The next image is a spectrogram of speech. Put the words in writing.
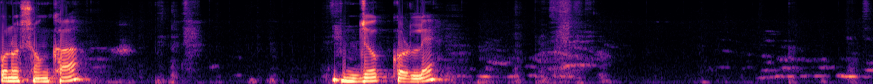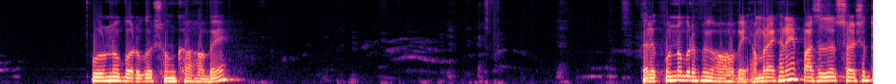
কোনো সংখ্যা যোগ করলে পূর্ণবর্গ সংখ্যা হবে, তাহলে পূর্ণবর্গ হবে। আমরা এখানে পাঁচ হাজার ছয়শত,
